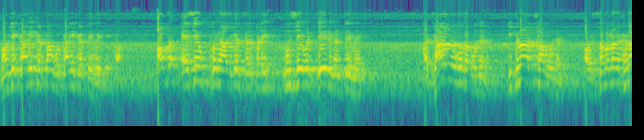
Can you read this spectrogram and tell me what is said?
वहाँ के कार्यकर्ताओं को कार्य करते हुए देखा। अब ऐसे उपकरण आजकल चल पड़े, उनसे वो डेढ़ घंटे में हज़ारों लोगों का भोजन, इतना अच्छा भोजन। और समझ रखना,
